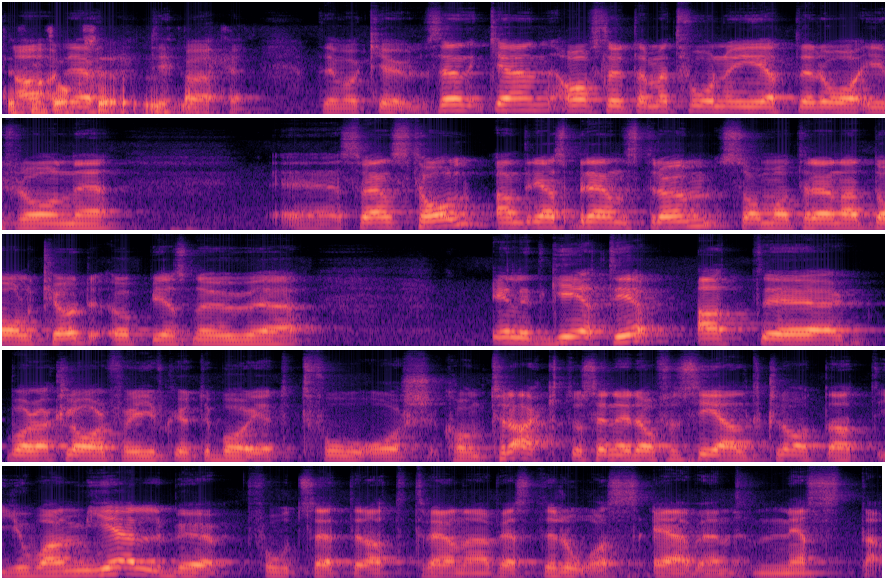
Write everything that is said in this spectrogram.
Det ja, finns också det, var, det var kul. Sen kan jag avsluta med två nyheter då ifrån eh, eh svenskt håll. Andreas Brännström som har tränat Dalkurd uppges nu eh, enligt GT att eh, vara klar för IFK Göteborg ett tvåårskontrakt. Och sen är det officiellt klart att Johan Mjällby fortsätter att träna Västerås även nästa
